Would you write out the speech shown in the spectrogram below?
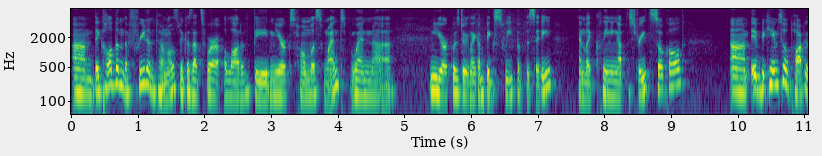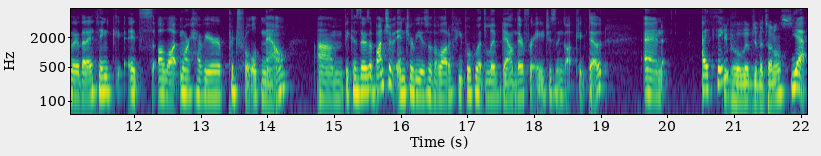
Um, they called them the Freedom Tunnels because that's where a lot of the New York's homeless went when uh, New York was doing like a big sweep of the city and like cleaning up the streets, so called. Um, it became so popular that I think it's a lot more heavier patrolled now um, because there's a bunch of interviews with a lot of people who had lived down there for ages and got kicked out. And I think People who lived in the tunnels. yeah.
